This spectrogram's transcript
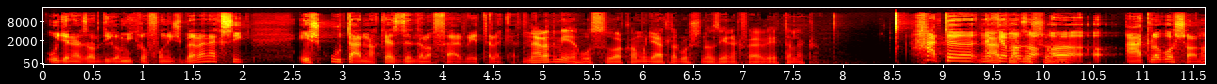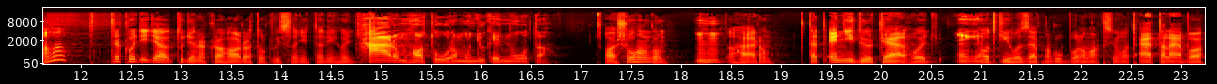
ugyanez addig a mikrofon is bemelegszik, és utána kezded el a felvételeket. Nálad milyen hosszúak amúgy átlagosan az ének felvételek? Hát nekem az Átlagosan. a, a, a átlagosan Aha. Csak hogy így a, tudjanak a hallgatók viszonyítani, hogy három-hat óra mondjuk egy nóta. alsó hangom? Uh-huh. A három. Tehát ennyi idő kell, hogy Igen. ott kihozzák magukból a maximumot. Általában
